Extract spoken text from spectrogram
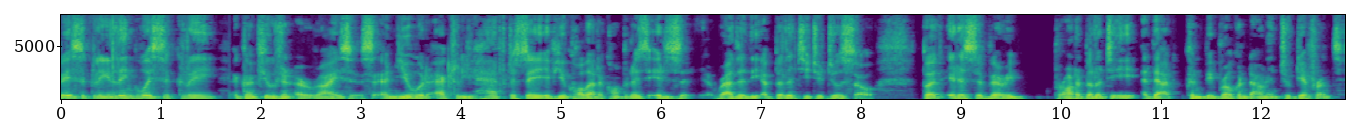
basically linguistically confusion arises and you would actually have to say if you call that a competence it is rather the ability to do so but it is a very broad ability that can be broken down into different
